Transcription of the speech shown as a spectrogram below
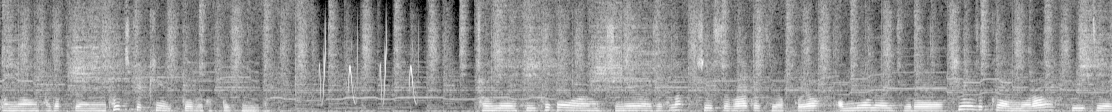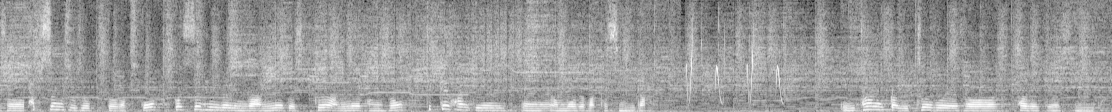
경영 자격증 토익 스피킹 6급을 갖고 있습니다. 저는 김포공항 진해에서 산악 실습을 하게 되었고요. 업무는 주로 키오스크 업무랑 게이트에서 탑승 수속도 맡고 버스 핸들링과 안내 데스크, 안내 방송, 티켓 확인 업무를 맡았습니다. 인터넷과 유튜브에서 접하게 되었습니다.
